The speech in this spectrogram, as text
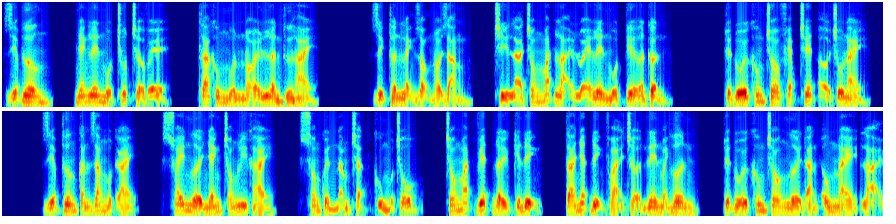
diệp thương nhanh lên một chút trở về ta không muốn nói lần thứ hai dịch thân lạnh giọng nói rằng chỉ là trong mắt lại lóe lên một tia ân cần. Tuyệt đối không cho phép chết ở chỗ này. Diệp Thương cắn răng một cái, xoay người nhanh chóng ly khai, song quyền nắm chặt cùng một chỗ, trong mắt viết đầy kiên định, ta nhất định phải trở nên mạnh hơn, tuyệt đối không cho người đàn ông này lại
